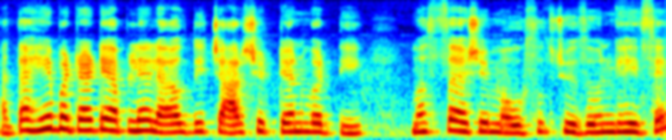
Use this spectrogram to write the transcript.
आता हे बटाटे आपल्याला अगदी चार शिट्ट्यांवरती मस्त असे मौसूद शिजवून घ्यायचे.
